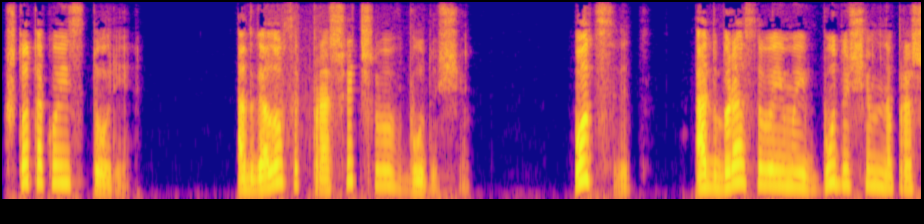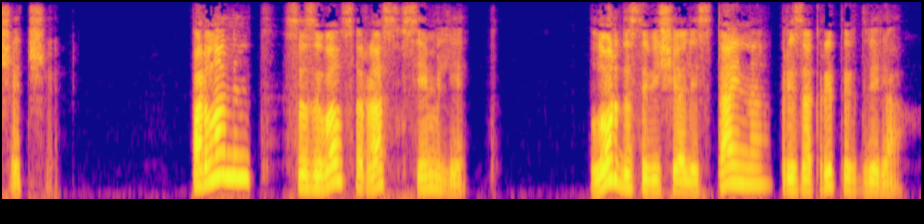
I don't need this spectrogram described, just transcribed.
Что такое история? Отголосок прошедшего в будущем. Отсвет, отбрасываемый будущим на прошедшее. Парламент созывался раз в семь лет. Лорды совещались тайно при закрытых дверях.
